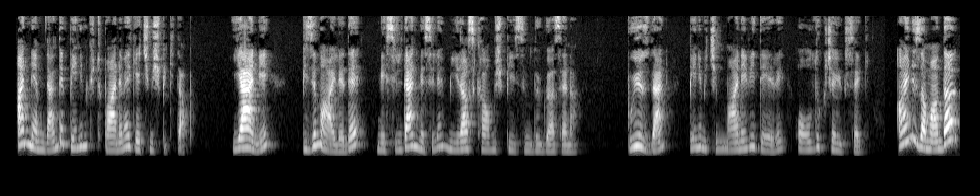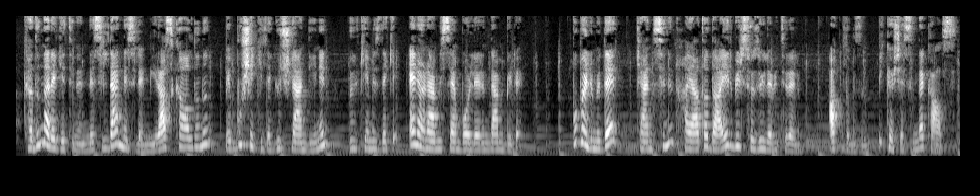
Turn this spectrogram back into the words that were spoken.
annemden de benim kütüphaneme geçmiş bir kitap. Yani bizim ailede nesilden nesile miras kalmış bir isim Duygu Asena. Bu yüzden benim için manevi değeri oldukça yüksek. Aynı zamanda kadın hareketinin nesilden nesile miras kaldığının ve bu şekilde güçlendiğinin ülkemizdeki en önemli sembollerinden biri. Bu bölümü de kendisinin hayata dair bir sözüyle bitirelim. Aklımızın bir köşesinde kalsın.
